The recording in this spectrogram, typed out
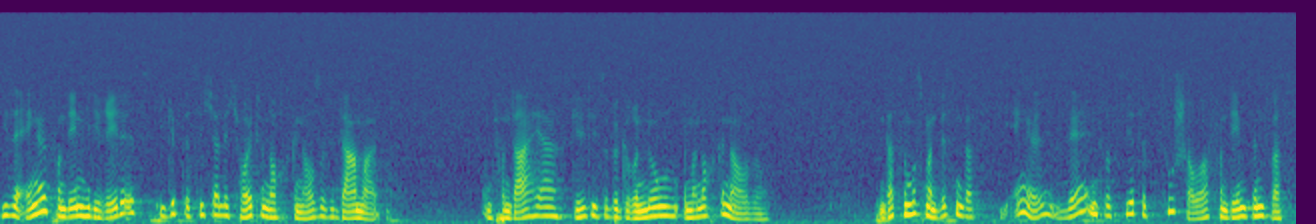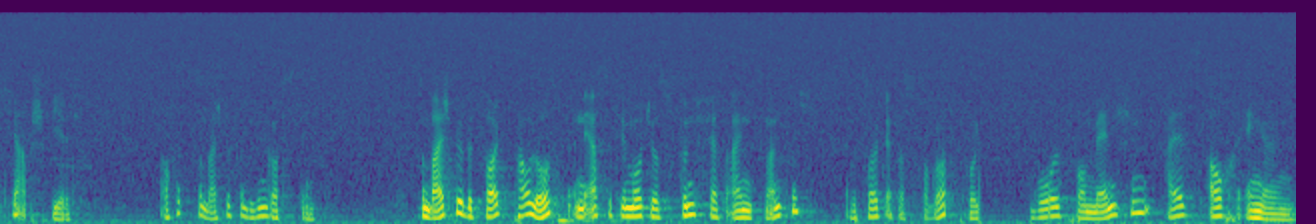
Diese Engel, von denen hier die Rede ist, die gibt es sicherlich heute noch genauso wie damals. Und von daher gilt diese Begründung immer noch genauso. Und dazu muss man wissen, dass die Engel sehr interessierte Zuschauer von dem sind, was sich hier abspielt. Auch jetzt zum Beispiel von diesem Gottesdienst. Zum Beispiel bezeugt Paulus in 1 Timotheus 5, Vers 21, er bezeugt etwas vor Gott, sowohl vor Menschen als auch Engeln.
